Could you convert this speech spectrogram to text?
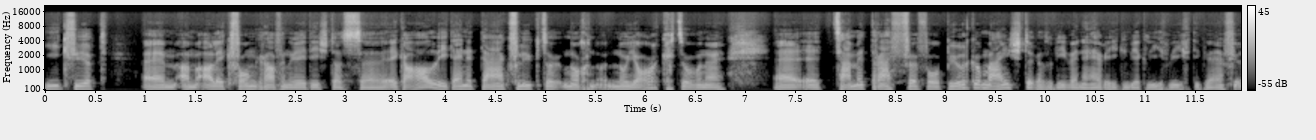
eingeführt ähm, am Alec von Grafenried ist das äh, egal. In diesen Tagen fliegt er nach New York zu einem äh, äh Zusammentreffen von Bürgermeistern, also wie wenn er irgendwie gleich wichtig wäre für,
